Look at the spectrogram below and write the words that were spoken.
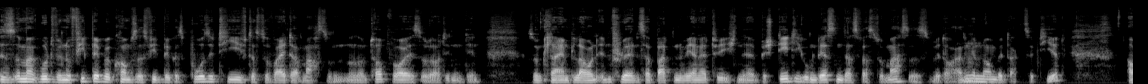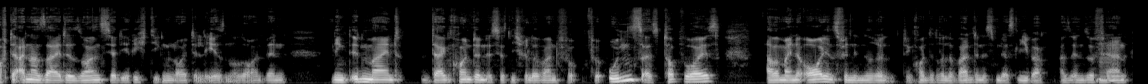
ist es immer gut, wenn du Feedback bekommst, das Feedback ist positiv, dass du weitermachst. Und so ein Top Voice oder auch den, den, so einen kleinen blauen Influencer-Button wäre natürlich eine Bestätigung dessen, dass was du machst, es wird auch angenommen, wird akzeptiert. Auf der anderen Seite sollen es ja die richtigen Leute lesen. Oder? Und wenn LinkedIn meint, dein Content ist jetzt nicht relevant für, für uns als Top Voice, aber meine Audience findet den, den Content relevant, dann ist mir das lieber. Also insofern, und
